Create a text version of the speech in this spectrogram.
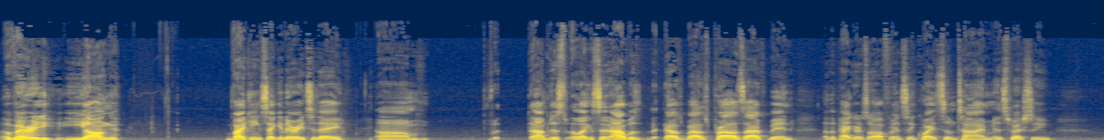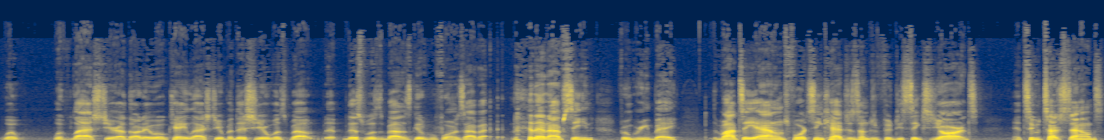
a very young Viking secondary today. Um, I'm just like I said, I was that was about as proud as I've been of the Packers offense in quite some time, especially with with last year. I thought they were okay last year, but this year was about this was about as good a performance I've that I've seen from Green Bay. Davante Adams, 14 catches, 156 yards, and two touchdowns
